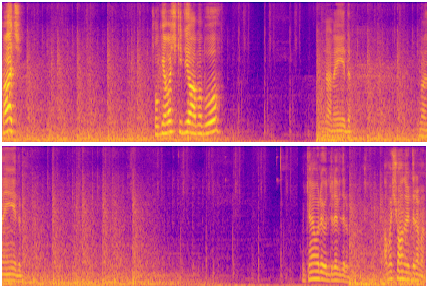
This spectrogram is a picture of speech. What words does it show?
Kaç. Çok yavaş gidiyor ama bu. Nane yedim. Nane yedim. Bu canavarı öldürebilirim. Ama şu an öldüremem.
